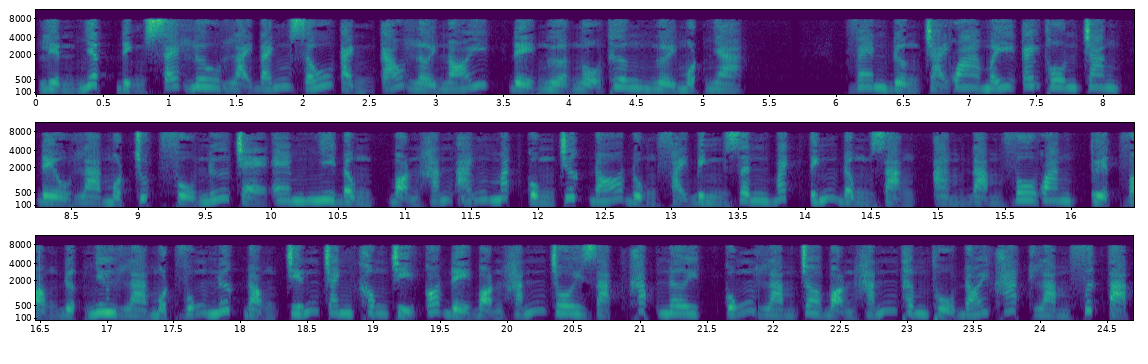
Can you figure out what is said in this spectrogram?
liền nhất định sẽ lưu lại đánh dấu cảnh cáo lời nói, để ngừa ngộ thương người một nhà ven đường trải qua mấy cái thôn trang đều là một chút phụ nữ trẻ em nhi đồng, bọn hắn ánh mắt cùng trước đó đụng phải bình dân bách tính đồng dạng, ảm đạm vô quang, tuyệt vọng được như là một vũng nước đọng. Chiến tranh không chỉ có để bọn hắn trôi giạt khắp nơi, cũng làm cho bọn hắn thâm thụ đói khát làm phức tạp.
